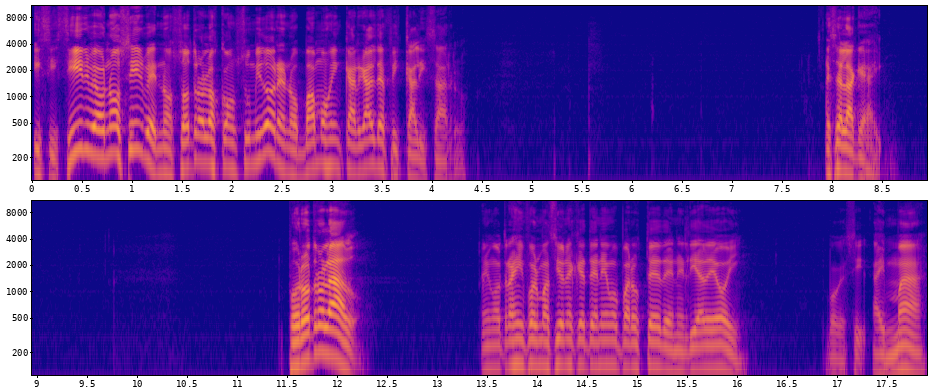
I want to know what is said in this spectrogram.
Y si sirve o no sirve, nosotros los consumidores nos vamos a encargar de fiscalizarlo. Esa es la que hay. Por otro lado, en otras informaciones que tenemos para ustedes en el día de hoy, porque sí, hay más,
